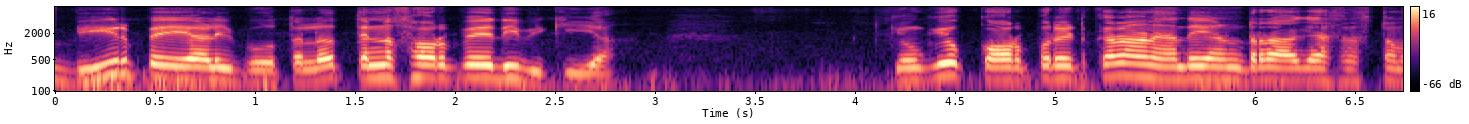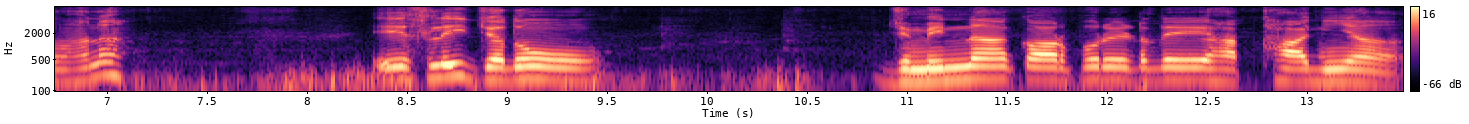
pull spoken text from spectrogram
20 ਰੁਪਏ ਵਾਲੀ ਬੋਤਲ 300 ਰੁਪਏ ਦੀ ਵਿਕੀ ਆ। ਕਿਉਂਕਿ ਉਹ ਕਾਰਪੋਰੇਟ ਘਰਾਣਿਆਂ ਦੇ ਅੰਡਰ ਆ ਗਿਆ ਸਿਸਟਮ ਹਨਾ? ਇਸ ਲਈ ਜਦੋਂ ਜ਼ਮੀਨਾਂ ਕਾਰਪੋਰੇਟ ਦੇ ਹੱਥ ਆ ਗਈਆਂ,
